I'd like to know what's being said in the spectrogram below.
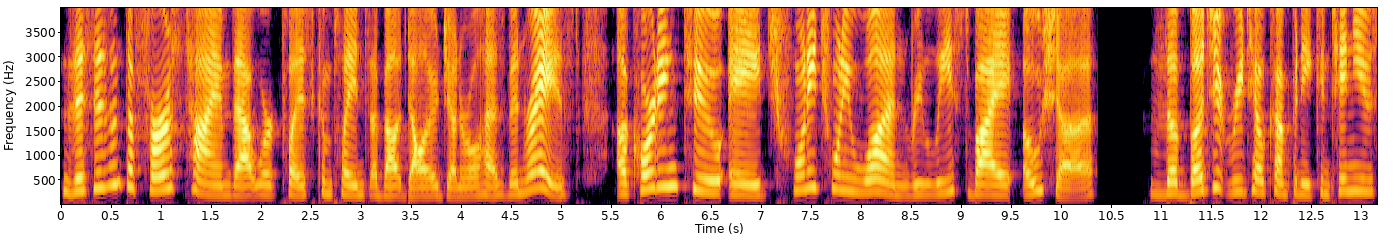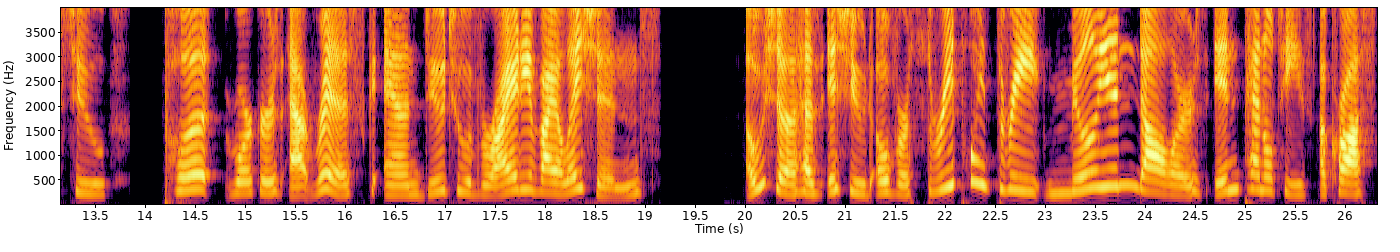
this isn't the first time that workplace complaints about Dollar General has been raised. According to a 2021 released by OSHA, the budget retail company continues to put workers at risk, and due to a variety of violations, OSHA has issued over $3.3 million in penalties across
